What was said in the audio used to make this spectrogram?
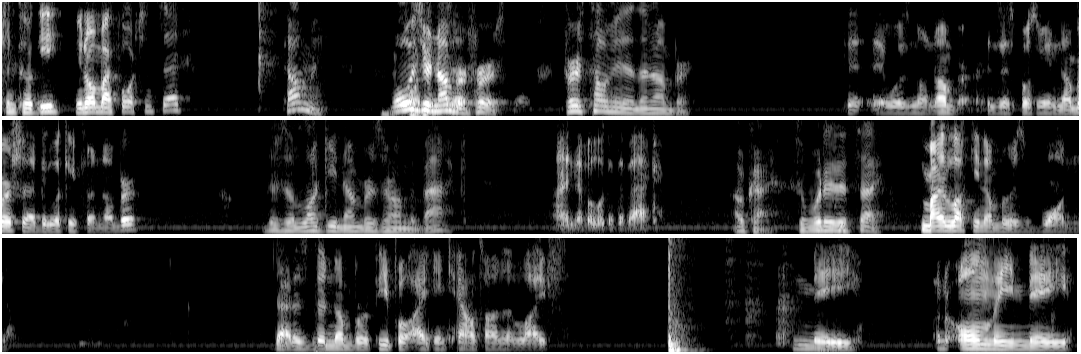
Fortune cookie. You know what my fortune said? Tell me. What was your number said- first? First, tell me the number. It was no number. Is there supposed to be a number? Should I be looking for a number? There's a lucky numbers are on the back. I never look at the back. Okay. So what did it say? My lucky number is one. That is the number of people I can count on in life. Me. And only me.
